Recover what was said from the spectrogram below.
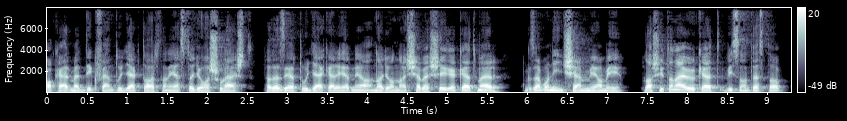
akármeddig fent tudják tartani ezt a gyorsulást. Tehát ezért tudják elérni a nagyon nagy sebességeket, mert igazából nincs semmi, ami lassítaná őket, viszont ezt a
